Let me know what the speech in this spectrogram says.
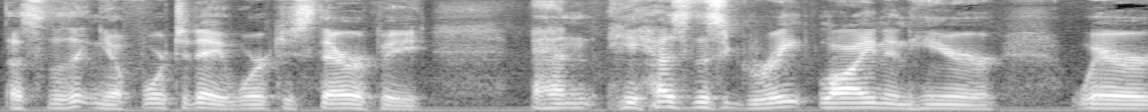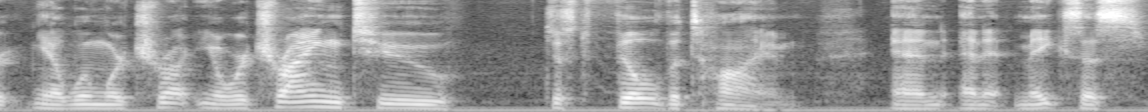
that's the thing, you know, for today, work is therapy. And he has this great line in here where, you know, when we're trying, you know, we're trying to just fill the time and, and it makes us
